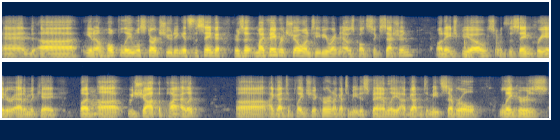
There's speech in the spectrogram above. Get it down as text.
and uh, you know, hopefully, we'll start shooting. It's the same guy. There's a my favorite show on TV right now is called Succession on HBO. So it's the same creator, Adam McKay. But uh, we shot the pilot. Uh, I got to play Chick Hearn. I got to meet his family. I've gotten to meet several Lakers,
